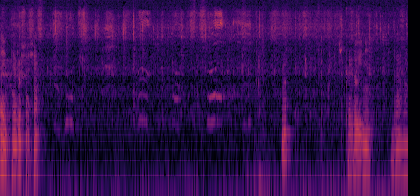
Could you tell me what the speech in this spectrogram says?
Ej, nie ruszę się. No. Szukaj ruiny. Ze mną.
